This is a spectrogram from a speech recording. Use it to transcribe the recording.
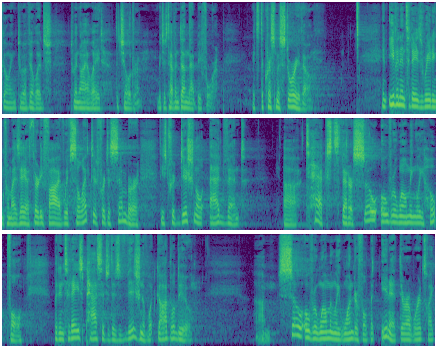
going to a village to annihilate the children. We just haven't done that before. It's the Christmas story, though. And even in today's reading from Isaiah 35, we've selected for December these traditional Advent uh, texts that are so overwhelmingly hopeful. But in today's passage, this vision of what God will do. Um, so overwhelmingly wonderful, but in it, there are words like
